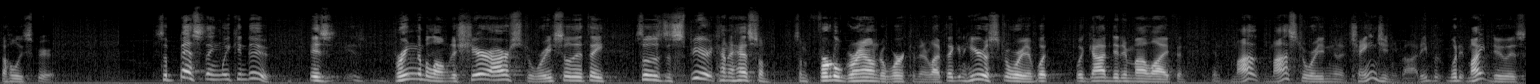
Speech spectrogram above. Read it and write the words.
the Holy Spirit. It's the best thing we can do is, is bring them along to share our story so that they so that the Spirit kind of has some, some fertile ground to work in their life. They can hear a story of what, what God did in my life. And, and my, my story isn't going to change anybody, but what it might do is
